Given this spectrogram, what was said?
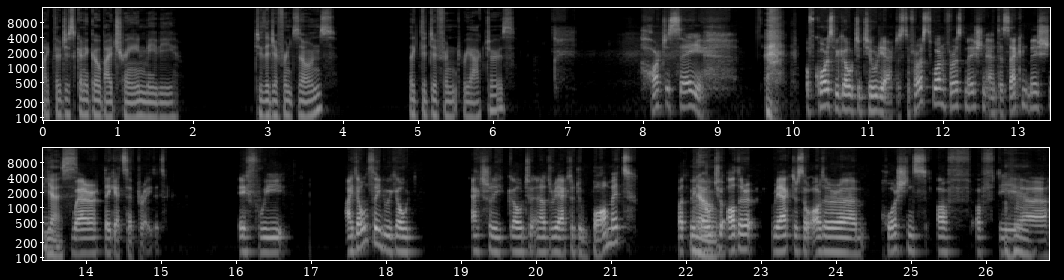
Like they're just going to go by train, maybe, to the different zones, like the different reactors. Hard to say. of course, we go to two reactors. The first one, first mission, and the second mission, Yes. where they get separated. If we, I don't think we go, actually go to another reactor to bomb it, but we go to other reactors or other um, portions of of the Mhm. uh,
